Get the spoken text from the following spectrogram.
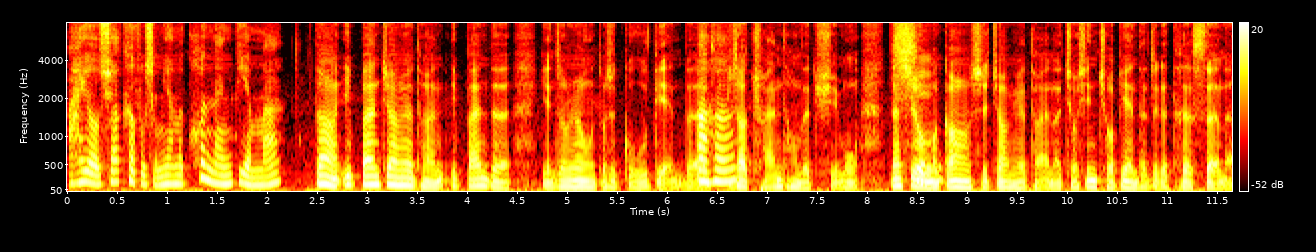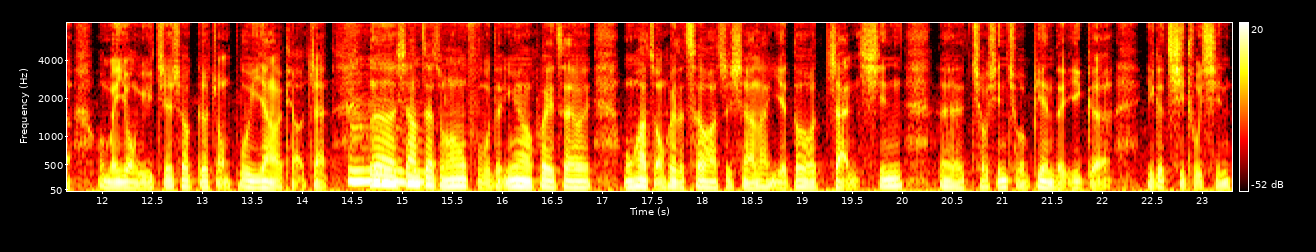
还有需要克服什么样的困难点吗？当然，一般交响乐团一般的演奏任务都是古典的、比较传统的曲目。但是我们高雄市交响乐团呢，求新求变的这个特色呢，我们勇于接受各种不一样的挑战。那像在总统府的音乐会，在文化总会的策划之下呢，也都有崭新呃求新求变的一个一个企图心。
